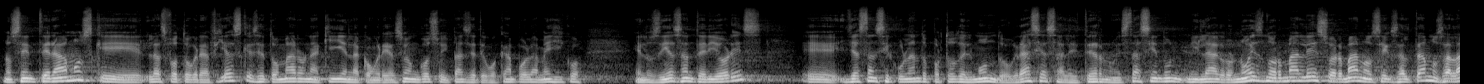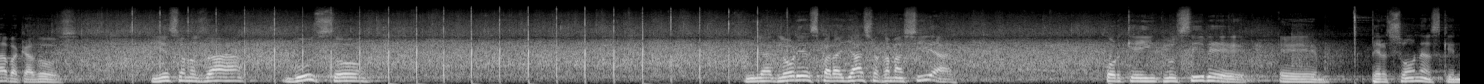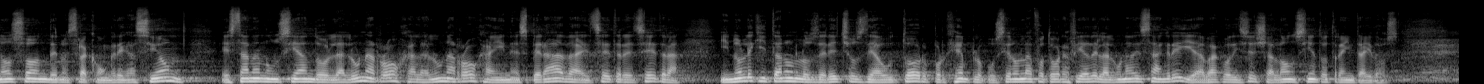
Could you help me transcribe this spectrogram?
nos enteramos que las fotografías que se tomaron aquí en la congregación Gozo y Paz de Tehuacán, Puebla, México, en los días anteriores, eh, ya están circulando por todo el mundo, gracias al Eterno, está haciendo un milagro. No es normal eso, hermanos, si exaltamos al Abacados. Y eso nos da gusto. Y la gloria es para Yahshua HaMashiach, porque inclusive eh, personas que no son de nuestra congregación están anunciando la luna roja, la luna roja inesperada, etcétera, etcétera, y no le quitaron los derechos de autor. Por ejemplo, pusieron la fotografía de la luna de sangre y abajo dice Shalom 132.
